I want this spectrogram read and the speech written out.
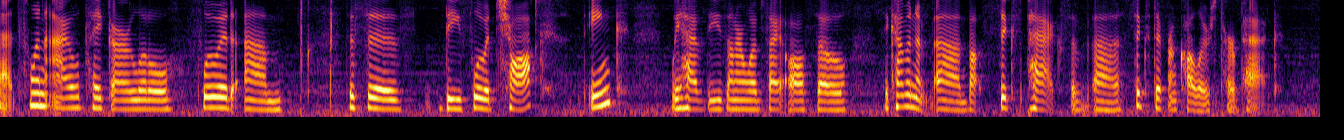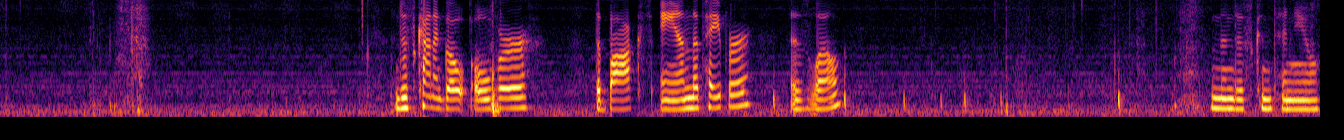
that's when I will take our little fluid, um, this is the fluid chalk ink. We have these on our website also. They come in uh, about six packs of uh, six different colors per pack. And just kind of go over the box and the paper as well. And then just continue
